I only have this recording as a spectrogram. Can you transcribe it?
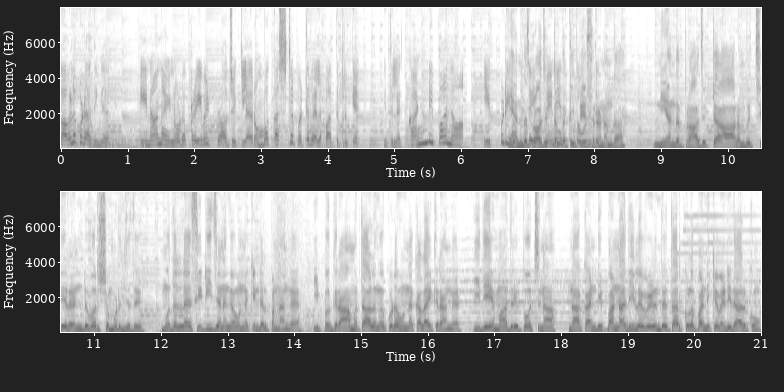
கவலைப்படாதீங்க. ஏன்னா நான் என்னோட பிரைவேட் ப்ராஜெக்ட்ல ரொம்ப கஷ்டப்பட்டு வேலை பார்த்துட்டு இருக்கேன் இதுல கண்டிப்பா நான் எப்படி எந்த ப்ராஜெக்ட பத்தி பேசுற நந்தா? நீ அந்த ப்ராஜெக்டை ஆரம்பிச்சு ரெண்டு வருஷம் முடிஞ்சது. முதல்ல சிட்டி ஜனங்க உன்னை கிண்டல் பண்ணாங்க. இப்ப கிராமத்து ஆளுங்க கூட உன்னை கலாய்க்கிறாங்க. இதே மாதிரி போச்சுன்னா நான் கண்டிப்பா நதியில விழுந்து தற்கொலை பண்ணிக்க வேண்டியதா இருக்கும்.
